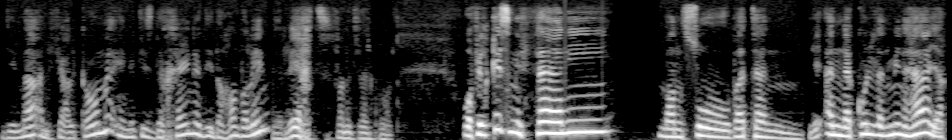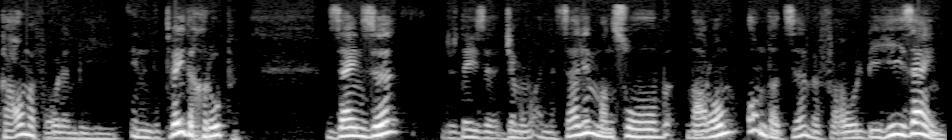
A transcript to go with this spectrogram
Die na een fi'al komen. En het is degene die de handeling recht van het werkwoord. وفي القسم الثاني منصوبة لأن كل منها يقع مفعولا به. In de tweede groep zijn ze Dus deze Jamma Mu'annath Salim, mansoob. Waarom? Omdat ze maf'ul bihi zijn.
